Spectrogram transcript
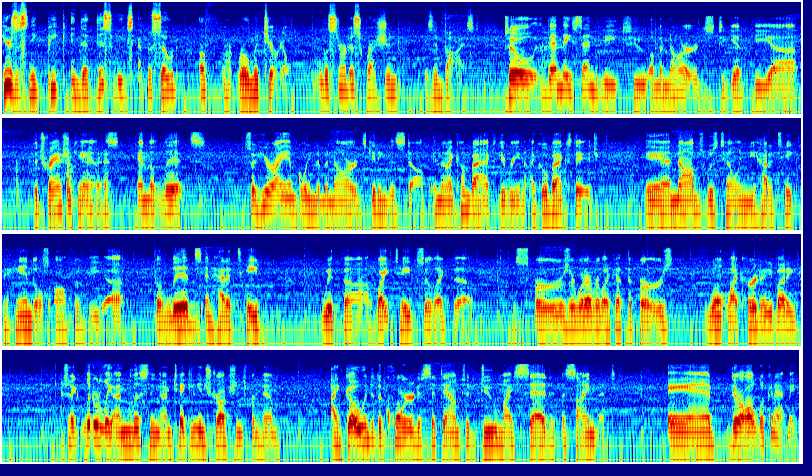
Here's a sneak peek into this week's episode of Front Row Material. Listener discretion is advised. So then they send me to a Menards to get the uh, the trash cans and the lids. So here I am going to Menards getting this stuff, and then I come back to the arena. I go backstage, and Knobbs was telling me how to take the handles off of the uh, the lids and how to tape with uh, white tape, so like the the spurs or whatever, like that, the burrs won't like hurt anybody. So like literally, I'm listening. I'm taking instructions from him. I go into the corner to sit down to do my said assignment, and they're all looking at me.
